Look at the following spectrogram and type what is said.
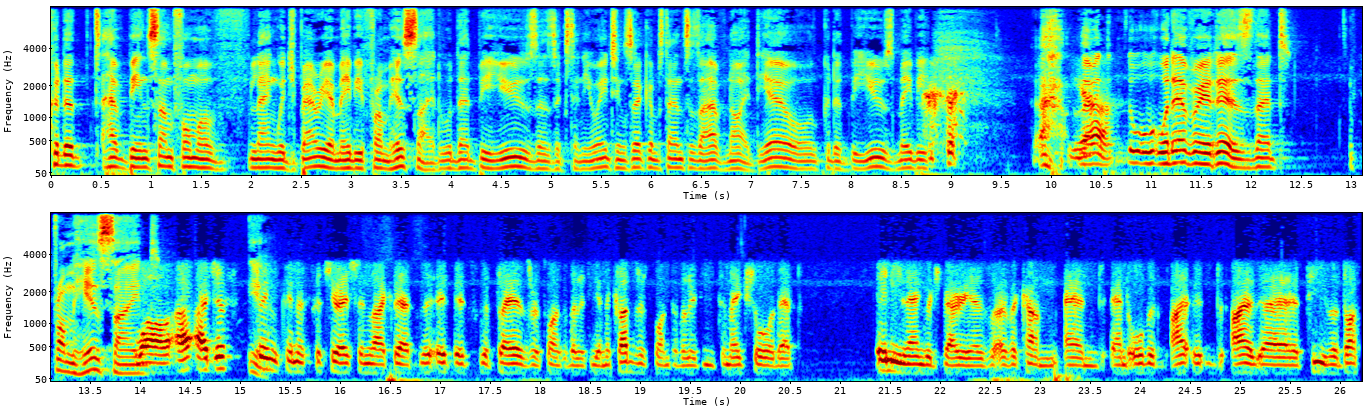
could it have been some form of language barrier, maybe from his side? Would that be used as extenuating circumstances? I have no idea. Or could it be used maybe? uh, yeah. whatever it is that from his side. Well, I, I just yeah. think in a situation like that, it, it's the player's responsibility and the club's responsibility to make sure that any language barriers overcome and, and all the I, I, uh, T's are dot,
